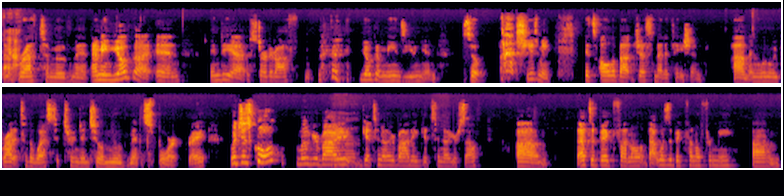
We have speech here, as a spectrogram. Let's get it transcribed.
that yeah. breath to movement. I mean, yoga in India started off yoga means union. So, excuse me, it's all about just meditation. Um, and when we brought it to the West, it turned into a movement sport, right? Which is cool. Move your body, mm-hmm. get to know your body, get to know yourself. Um, that's a big funnel. That was a big funnel for me. Um,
